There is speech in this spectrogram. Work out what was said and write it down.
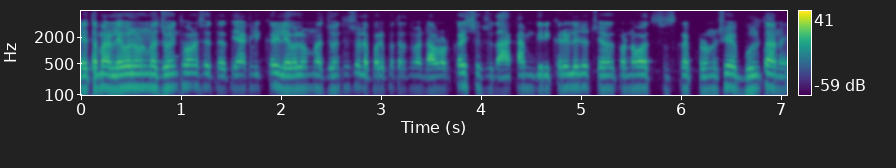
એ તમારે લેવલ વનમાં જોઈન થવાનું છે ત્યાં ક્લિક કરી લેવલ વનમાં જોઈન થશો એટલે પરિપત્ર તમે ડાઉનલોડ કરી શકશો. તો આ કામગીરી કરી લેજો ચેનલ પર નવા સબસ્ક્રાઇબ કરવાનું છે ભૂલતા નહીં.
